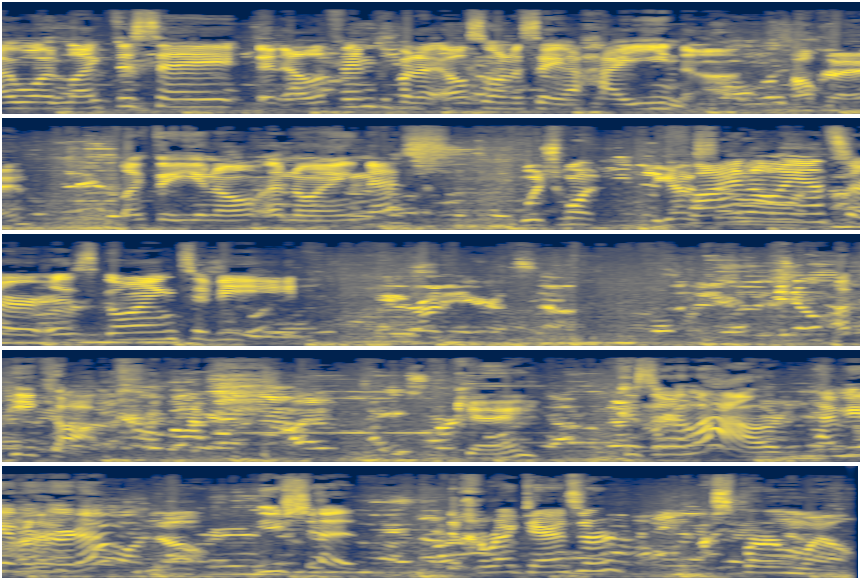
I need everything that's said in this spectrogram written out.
I would like to say an elephant, but I also want to say a hyena, Okay. like the you know annoyingness. Which one? You got to Final answer is going to be a peacock Okay. because they're loud. Have you ever heard them? No. You should. The correct answer? A sperm whale.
